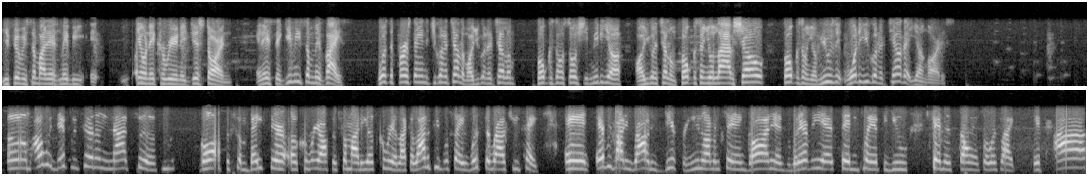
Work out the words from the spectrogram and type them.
you feel me? Somebody that's maybe eh, on their career and they're just starting, and they say, "Give me some advice." What's the first thing that you're going to tell them? Are you going to tell them focus on social media, are you going to tell them focus on your live show, focus on your music? What are you going to tell that young artist? Um, I would definitely tell them not to go off of some base their uh, career off of somebody else's career. Like a lot of people say, what's the route you take? And everybody's route is different. You know what I'm saying? God has whatever He has set and planned for you, set in stone. So it's like if I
